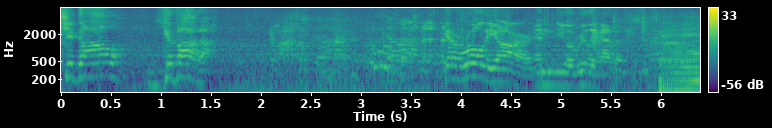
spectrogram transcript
Chagall Guevara. Gotta roll the R, and you'll really have it.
